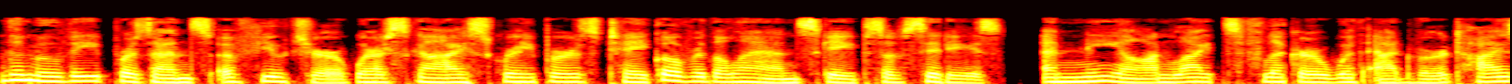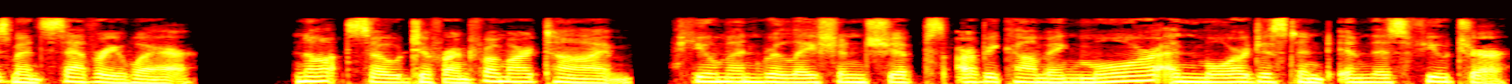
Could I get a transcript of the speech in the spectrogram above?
The movie presents a future where skyscrapers take over the landscapes of cities, and neon lights flicker with advertisements everywhere. Not so different from our time, human relationships are becoming more and more distant in this future,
